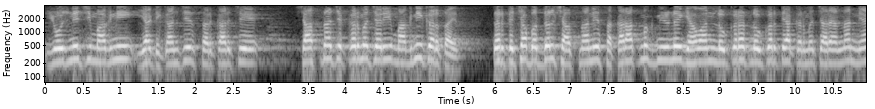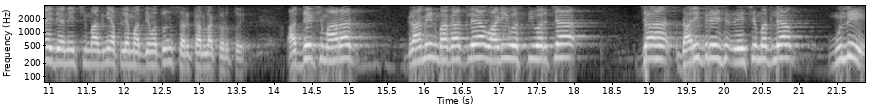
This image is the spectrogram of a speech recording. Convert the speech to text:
योजनेची मागणी या ठिकाणचे सरकारचे शासनाचे कर्मचारी मागणी करतायत. तर त्याच्याबद्दल शासनाने सकारात्मक निर्णय घ्यावा आणि लवकरात लवकर त्या कर्मचाऱ्यांना न्याय देण्याची मागणी आपल्या माध्यमातून सरकारला करतोय. अध्यक्ष महाराज ग्रामीण भागातल्या वाडी वस्तीवरच्या ज्या दारिद्र्य रेषे- रेषेमधल्या मुली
